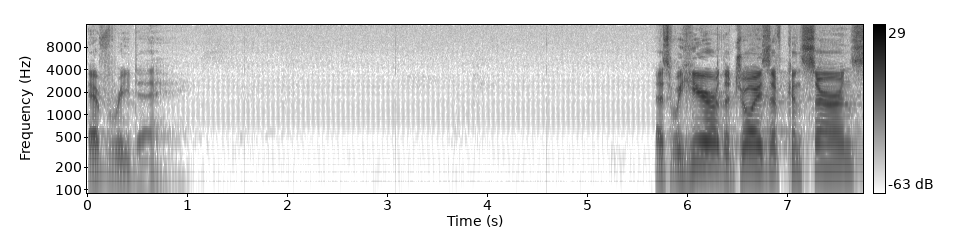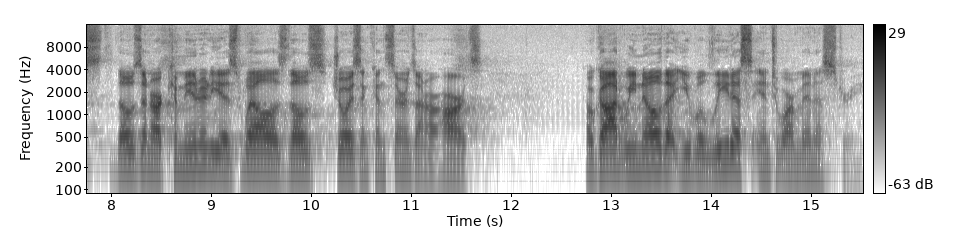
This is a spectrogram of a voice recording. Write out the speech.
every day. As we hear the joys of concerns, those in our community as well as those joys and concerns on our hearts, oh God, we know that you will lead us into our ministry.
